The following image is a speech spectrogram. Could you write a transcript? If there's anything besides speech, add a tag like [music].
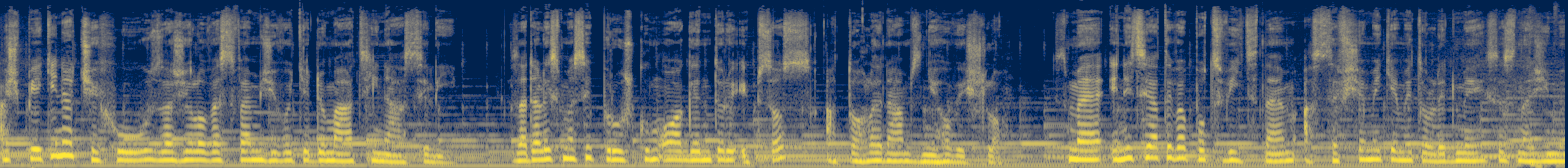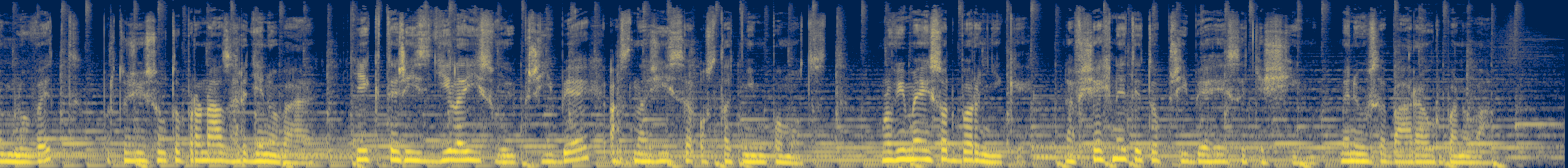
Až pětina Čechů zažilo ve svém životě domácí násilí. Zadali jsme si průzkum o agentury Ipsos a tohle nám z něho vyšlo. Jsme iniciativa pod svícnem a se všemi těmito lidmi se snažíme mluvit, protože jsou to pro nás hrdinové. Ti, kteří sdílejí svůj příběh a snaží se ostatním pomoct. Mluvíme i s odborníky. Na všechny tyto příběhy se těším. Jmenuji se Bára Urbanová.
